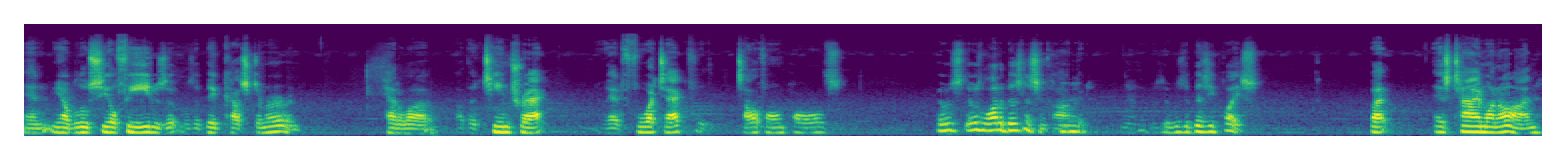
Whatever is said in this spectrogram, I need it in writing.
And, you know, Blue Seal Feed was a, was a big customer and had a lot of other team track. We had Fortec for telephone poles. There was, there was a lot of business in Concord. Mm-hmm. Yeah. It, was, it was a busy place. But as time went on,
